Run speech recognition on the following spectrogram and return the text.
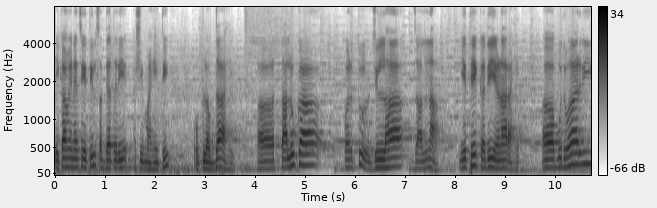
एका महिन्याचे येतील सध्या तरी अशी माहिती उपलब्ध आहे. तालुका परतूर जिल्हा जालना येथे कधी येणार आहे? बुधवारी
